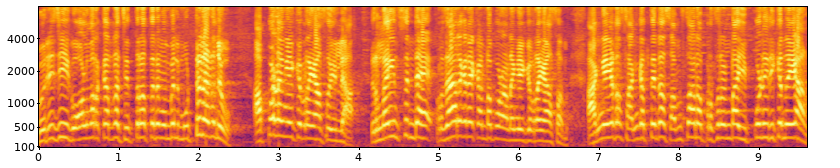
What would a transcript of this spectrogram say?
ഗുരുജി ഗോൾവർക്കറുടെ ചിത്രത്തിന് മുമ്പിൽ മുട്ടിലടഞ്ഞു. അപ്പോഴങ്ങേക്ക് പ്രയാസമില്ല. റിലയൻസിന്റെ പ്രചാരകരെ കണ്ടപ്പോഴാണ് അങ്ങേക്ക് പ്രയാസം. അങ്ങയുടെ സംഘത്തിന്റെ സംസ്ഥാന പ്രസിഡന്റായി ഇപ്പോഴിരിക്കുന്നയാൾ.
